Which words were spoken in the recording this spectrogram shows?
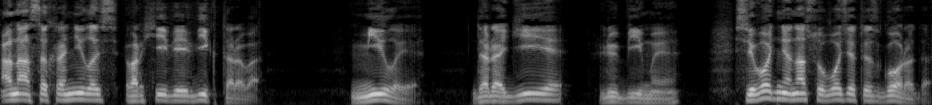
Она сохранилась в архиве Викторова. «Милые, дорогие, любимые, сегодня нас увозят из города.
